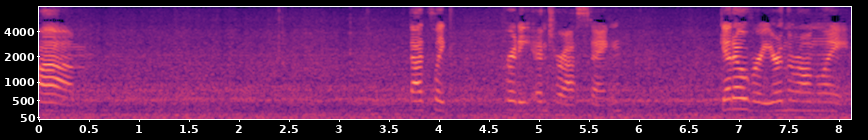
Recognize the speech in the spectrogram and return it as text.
um that's like pretty interesting. Get over you're in the wrong lane.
